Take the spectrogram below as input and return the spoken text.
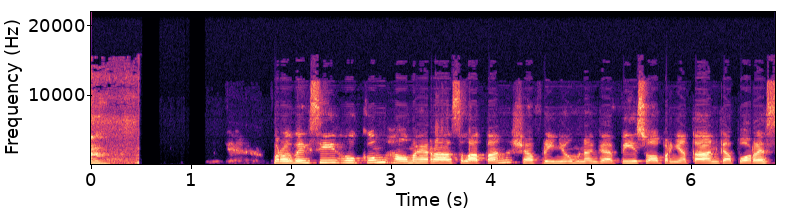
teman-teman Proteksi Hukum Halmahera Selatan, Syafrinyo menanggapi soal pernyataan Kapolres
